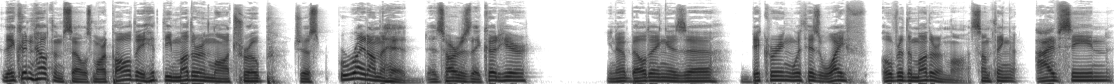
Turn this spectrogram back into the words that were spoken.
they couldn't help themselves. Mark Paul, they hit the mother-in-law trope just right on the head, as hard as they could here. You know, Belding is uh, bickering with his wife over the mother-in-law. Something I've seen,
